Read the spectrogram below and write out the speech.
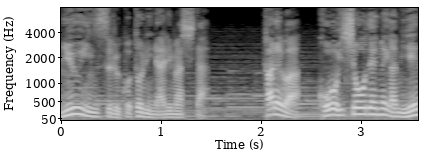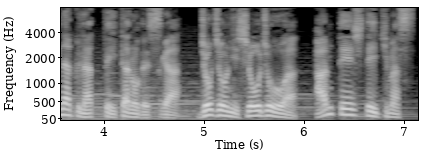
入院することになりました。彼は、後遺症で目が見えなくなっていたのですが、徐々に症状は、安定していきます。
